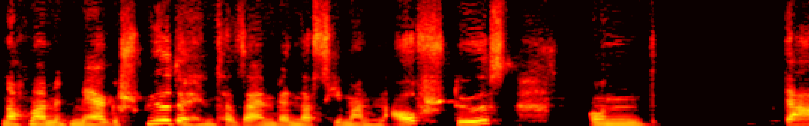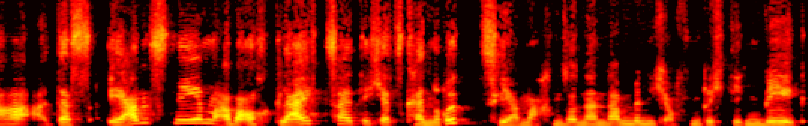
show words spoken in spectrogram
nochmal mit mehr Gespür dahinter sein, wenn das jemanden aufstößt und da das ernst nehmen, aber auch gleichzeitig jetzt keinen Rückzieher machen, sondern dann bin ich auf dem richtigen Weg,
